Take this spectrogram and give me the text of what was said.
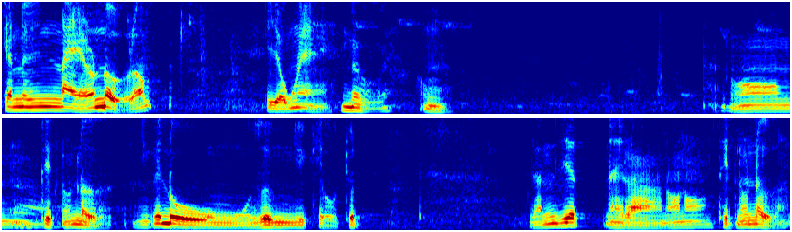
cái này nó nở lắm cái giống này, này. nở ấy Ừ. Nó thịt nó nở những cái đồ rừng như kiểu chuột rắn giết này là nó nó thịt nó nở lắm.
